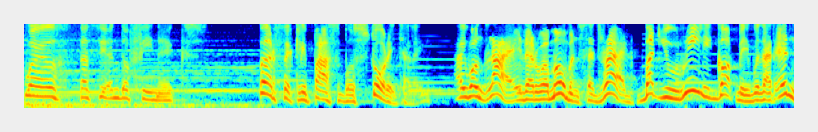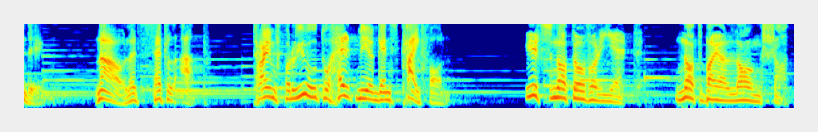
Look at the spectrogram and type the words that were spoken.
Well, that's the end of Fenyx. Perfectly passable storytelling. I won't lie, there were moments that dragged, but you really got me with that ending. Now, let's settle up. Time for you to help me against Typhon. It's not over yet. Not by a long shot.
